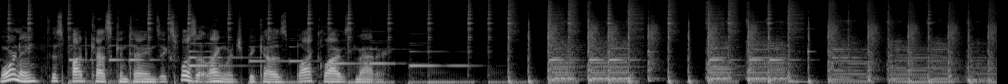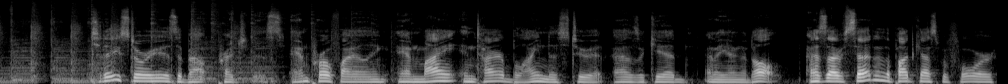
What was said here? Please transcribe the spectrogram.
Warning this podcast contains explicit language because Black Lives Matter. Today's story is about prejudice and profiling and my entire blindness to it as a kid and a young adult. As I've said in the podcast before,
